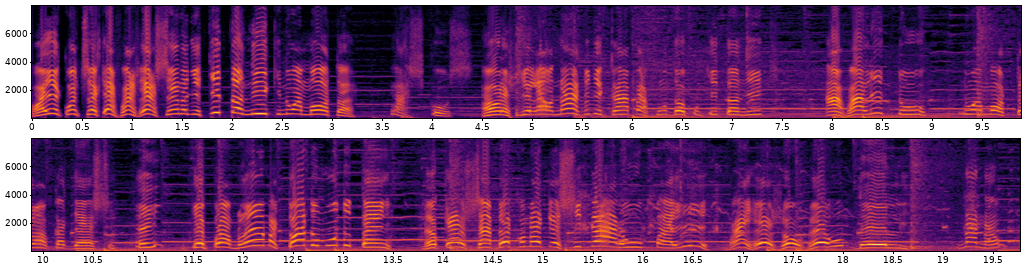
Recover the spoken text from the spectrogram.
Aí, quando você quer fazer a cena de Titanic numa moto, lascou-se. Ora, se Leonardo DiCaprio afundou com Titanic, avali tu numa motoca dessa, hein? Que problema todo mundo tem. Eu quero saber como é que esse garupa aí vai resolver o dele. Não é não?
